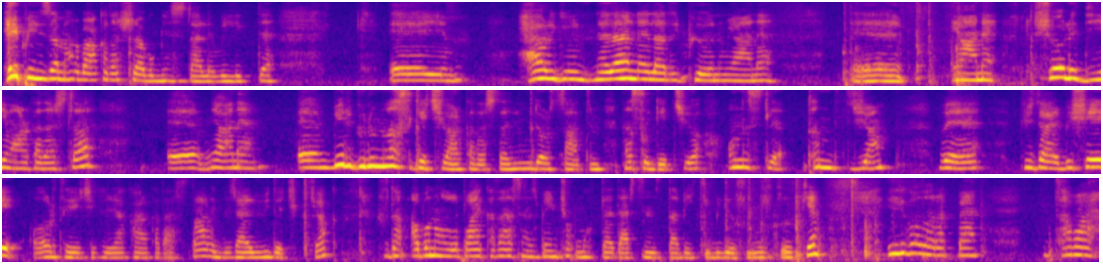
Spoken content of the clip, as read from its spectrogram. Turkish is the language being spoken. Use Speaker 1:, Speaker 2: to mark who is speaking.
Speaker 1: Hepinize merhaba arkadaşlar. Bugün sizlerle birlikte eee, her gün neler neler yapıyorum yani. Eee, yani şöyle diyeyim arkadaşlar. Eee, yani eee, bir günüm nasıl geçiyor arkadaşlar? 24 saatim nasıl geçiyor? Onu size tanıtacağım ve güzel bir şey ortaya çıkacak arkadaşlar. Güzel bir video çıkacak. Şuradan abone olup like atarsanız beni çok mutlu edersiniz tabii ki biliyorsunuzdur ki. İlk olarak ben sabah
